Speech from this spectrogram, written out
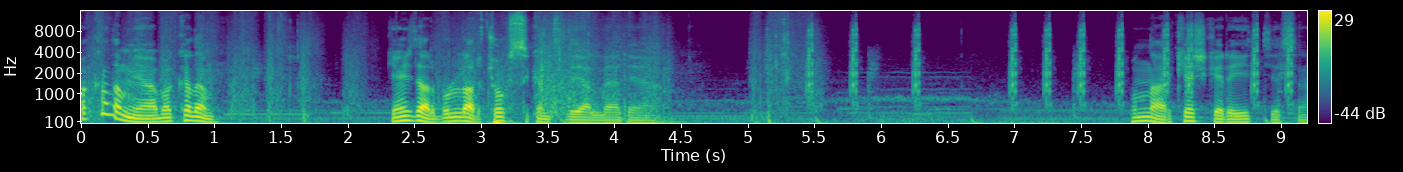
Bakalım ya bakalım. Gençler buralar çok sıkıntılı yerler ya. Bunlar keşke raid yese.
